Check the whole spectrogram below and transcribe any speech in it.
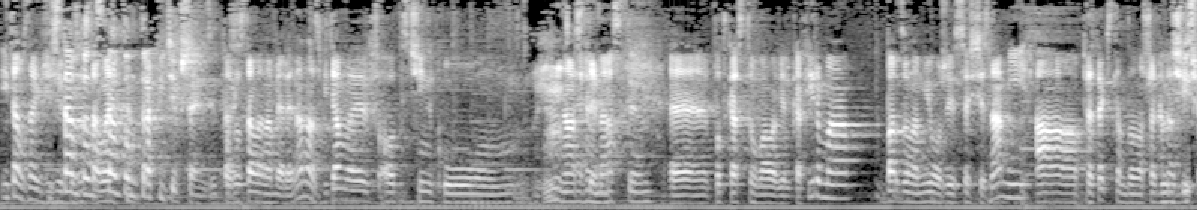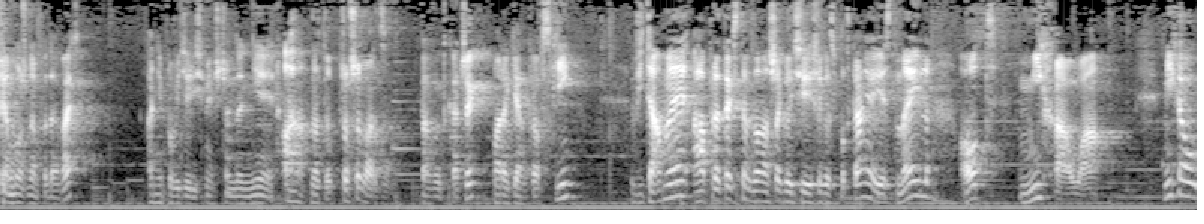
i tam znajdziecie Stamtąd, pozostałe, stamtąd traficie wszędzie. Tak. pozostałe namiary na nas. Witamy w odcinku 11 11. e, podcastu Mała Wielka Firma. Bardzo nam miło, że jesteście z nami, a pretekstem do naszego Nazwiska dzisiejszego... można podawać? A nie powiedzieliśmy jeszcze? No nie. A, no to proszę bardzo. Paweł Tkaczyk? Marek Jankowski. Witamy, a pretekstem do naszego dzisiejszego spotkania jest mail od Michała. Michał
